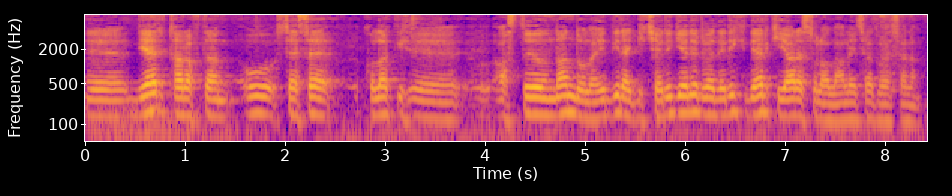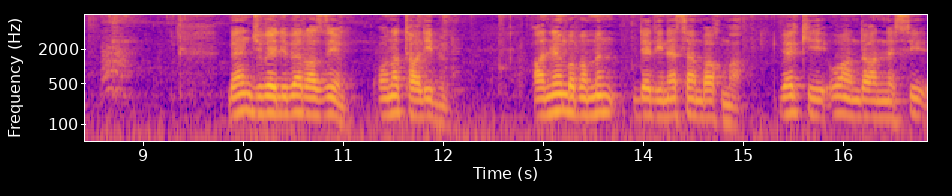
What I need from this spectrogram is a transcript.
e, diğer taraftan o sese kulak e, astığından dolayı direkt içeri gelir ve dedi ki der ki ya Resulallah Aleyhisselatü Vesselam ben Cüveylib'e razıyım. Ona talibim. Annem babamın dediğine sen bakma. Belki o anda annesi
